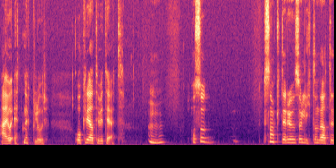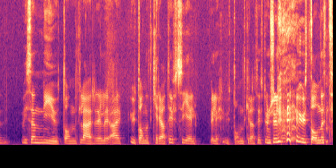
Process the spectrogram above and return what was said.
er jo ett nøkkelord. Og kreativitet. Mm. Og så snakket dere jo så litt om det at det, hvis en nyutdannet lærer eller er utdannet kreativt, så hjelper Eller utdannet kreativt, unnskyld. utdannet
